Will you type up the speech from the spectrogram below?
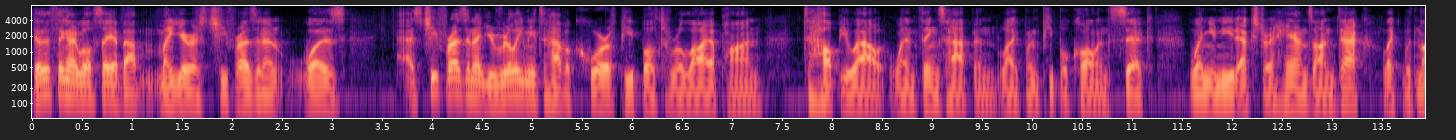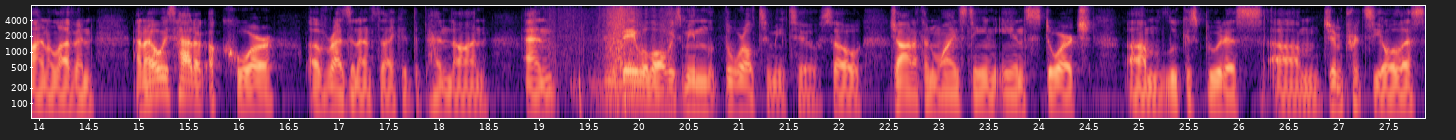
The other thing I will say about my year as chief resident was as chief resident, you really need to have a core of people to rely upon to help you out when things happen, like when people call in sick, when you need extra hands on deck, like with 9 11. And I always had a, a core of residents that I could depend on and they will always mean the world to me too. So Jonathan Weinstein, Ian Storch, um, Lucas Budis, um, Jim Pritziolis,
